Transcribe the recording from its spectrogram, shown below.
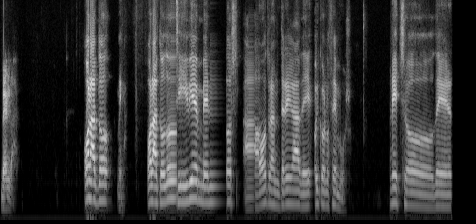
Venga. Hola a todos. Venga. Hola a todos y bienvenidos a otra entrega de Hoy Conocemos hecho de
